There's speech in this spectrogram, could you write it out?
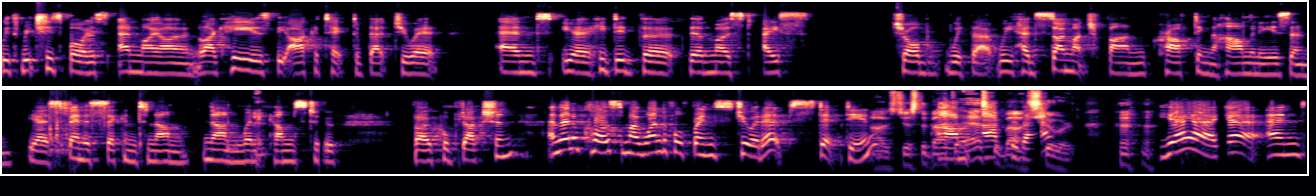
with Ritchie's voice and my own. Like he is the architect of that duet, and yeah, he did the the most ace job with that. We had so much fun crafting the harmonies, and yeah, Sven is second to none none when it comes to vocal production. And then, of course, my wonderful friend Stuart Epps stepped in. I was just about um, to ask about that. Stuart. yeah, yeah. And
